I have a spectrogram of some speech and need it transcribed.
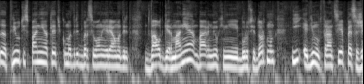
3 от Испания, Атлетико Мадрид, Барселона и Реал Мадрид, 2 от Германия, Байерн Мюнхен и Борусия Дортмунд и един от Франция, ПСЖ.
